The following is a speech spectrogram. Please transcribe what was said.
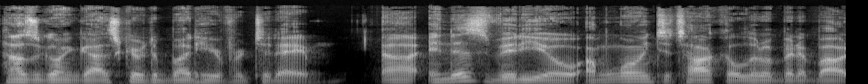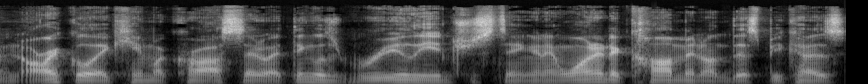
How's it going guys? Cryptobud here for today. Uh, in this video, I'm going to talk a little bit about an article I came across that I think was really interesting and I wanted to comment on this because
